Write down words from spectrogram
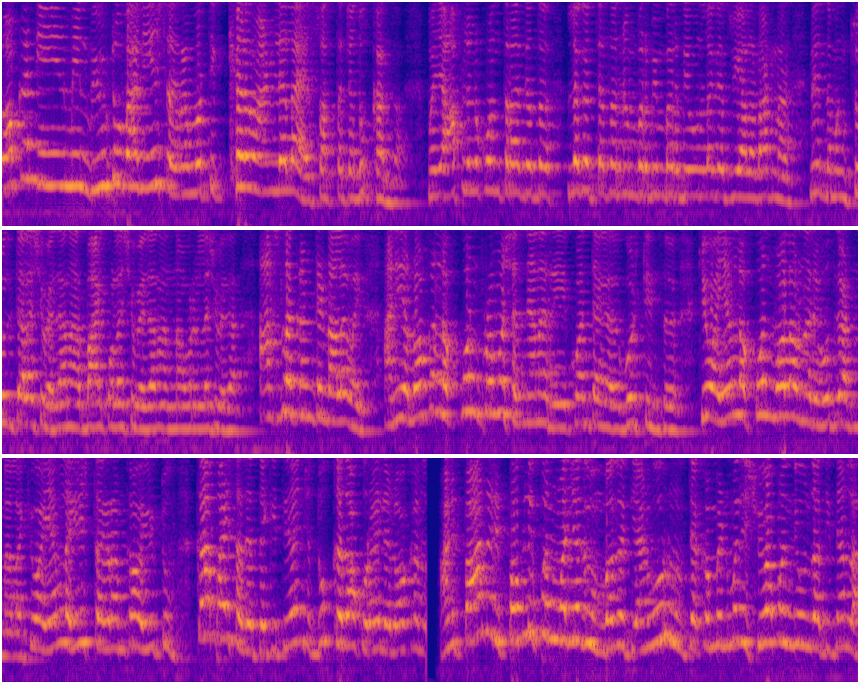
लोकांनी मीन युट्यूब आणि इंस्टाग्राम वरती खेळ मांडलेला आहे स्वतःच्या दुःखांचा. म्हणजे आपल्याला कोण त्रास देतं? लगेच त्याचा नंबर बिंबर देऊन लगेच याला टाकणार. नाही तर मग चुलत्याला शिवाय जाणार बायकोला शिवाय जाणार नवऱ्याला शिवाय देणार असला कंटेंट आला पाहिजे आणि या लोकांना कोण प्रमोशन देणार आहे? कोणत्या गोष्टी गोष्टींचं. किंवा यांना कोण बोलावणार आहे उद्घाटनाला? किंवा यांना इंस्टाग्राम किंवा युट्यूब का पैसा देते की त्यांचे दुःख दाखवू राहिले लोकांना? आणि पाहणारी पब्लिक पण मजा घेऊन बघते आणि वरून त्या कमेंटमध्ये शिवा पण देऊन जाते त्यांना.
